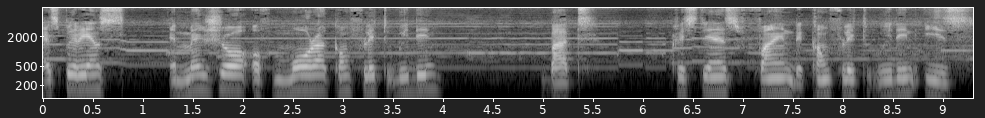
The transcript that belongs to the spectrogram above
experience a measure of moral conflict within, but Christians find the conflict within is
